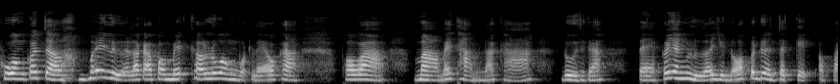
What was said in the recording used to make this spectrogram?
พวงก็จะไม่เหลือแล้วค่ะเพราะเม็ดเขาร่วงหมดแล้วค่ะ เพราะว่ามาไม่ทันนะคะ ดูสิคะแต่ก็ยังเหลืออยู่เนาะประเดือนจะเก็บเอาไป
